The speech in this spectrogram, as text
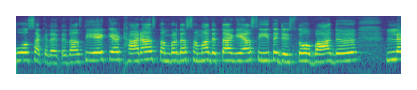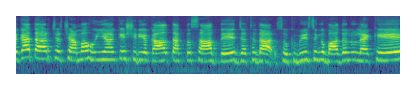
ਹੋ ਸਕਦਾ ਹੈ ਤੇ ਦੱਸ ਦਈਏ ਕਿ 18 ਸਤੰਬਰ ਦਾ ਸਮਾਂ ਦਿੱਤਾ ਗਿਆ ਸੀ ਤੇ ਜਿਸ ਤੋਂ ਬਾਅਦ ਲਗਾਤਾਰ ਚਰਚਾਵਾਂ ਹੋਈਆਂ ਕਿ ਸ਼੍ਰੀ ਅਕਾਲ ਤਖਤ ਸਾਹਿਬ ਦੇ ਜਥੇਦਾਰ ਸੁਖਬੀਰ ਸਿੰਘ ਬਾਦਲ ਨੂੰ ਲੈ ਕੇ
